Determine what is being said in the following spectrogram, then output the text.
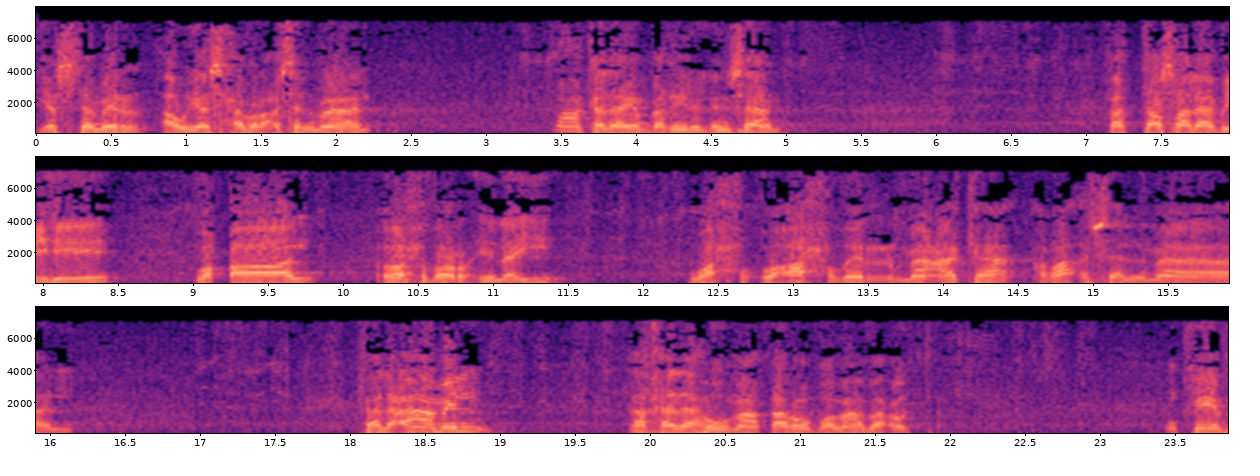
يستمر أو يسحب رأس المال. وهكذا ينبغي للإنسان. فاتصل به وقال احضر إلي وأحضر معك رأس المال. فالعامل أخذه ما قرب وما بعد. وكيف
